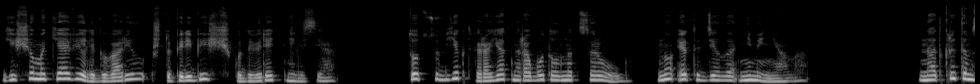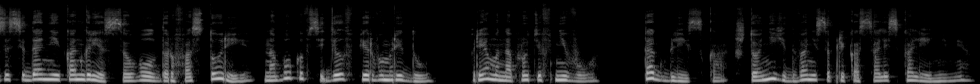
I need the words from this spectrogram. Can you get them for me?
Еще Макиавелли говорил, что перебежчику доверять нельзя. Тот субъект, вероятно, работал на ЦРУ, но это дело не меняло. На открытом заседании Конгресса Уолдорф Астории Набоков сидел в первом ряду, прямо напротив него, так близко, что они едва не соприкасались коленями.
